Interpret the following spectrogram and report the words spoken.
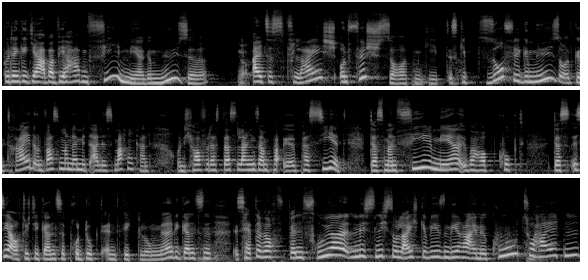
Wo ich denke, ja, aber wir haben viel mehr Gemüse, ja. als es Fleisch- und Fischsorten gibt. Es gibt so viel Gemüse und Getreide und was man damit alles machen kann. Und ich hoffe, dass das langsam äh, passiert, dass man viel mehr überhaupt guckt, das ist ja auch durch die ganze Produktentwicklung. Ne? Die ganzen, es hätte doch, wenn früher nicht, nicht so leicht gewesen wäre, eine Kuh zu halten,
